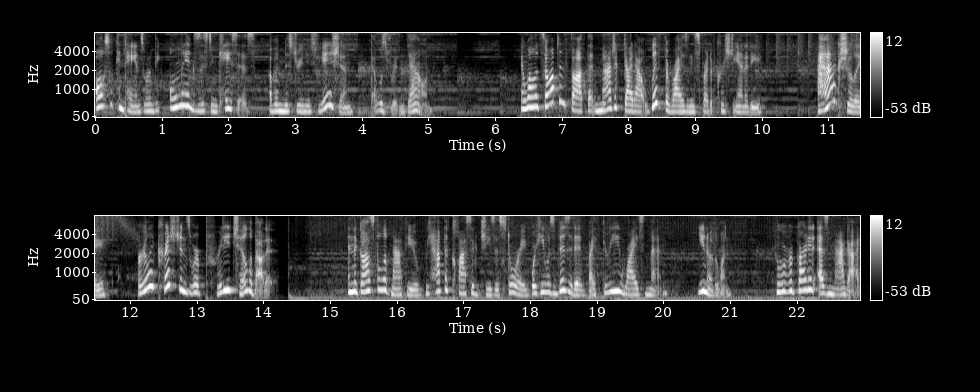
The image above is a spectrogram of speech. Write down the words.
also contains one of the only existing cases of a mystery initiation that was written down. And while it's often thought that magic died out with the rise and spread of Christianity, actually, early Christians were pretty chill about it. In the Gospel of Matthew, we have the classic Jesus story where he was visited by three wise men, you know the one, who were regarded as magi,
